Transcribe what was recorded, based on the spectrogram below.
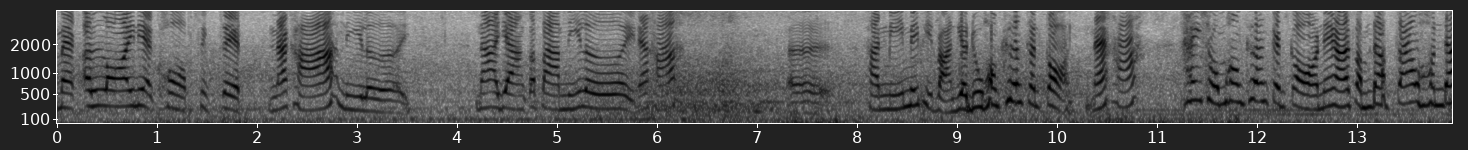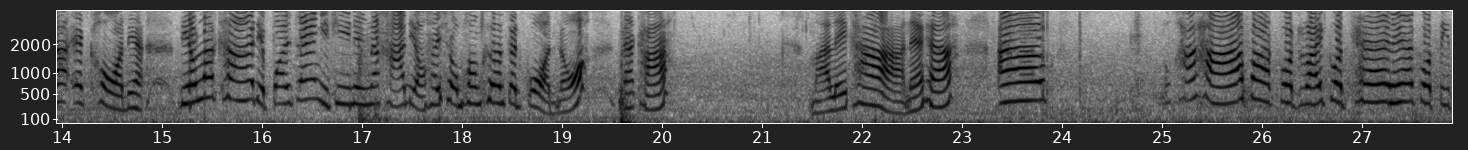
แม็กอลลอยเนี่ยขอบ 17 นะคะนี่เลย หน้ายางก็ตามนี้เลยนะคะเออคันนี้ไม่ผิดหวังเดี๋ยวดูห้องเครื่องกันก่อนนะคะให้ชมห้องเครื่องกันก่อนนะคะสำหรับเจ้า Honda Accord เนี่ยเดี๋ยวราคาเดี๋ยวปอยแจ้งอีกทีนึงนะคะ เดี๋ยวให้ชมห้องเครื่องกันก่อนเนาะนะคะ มาเลยค่ะนะคะอาลูกค้าคะฝากกดไลค์กดแชร์นะคะกดติด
